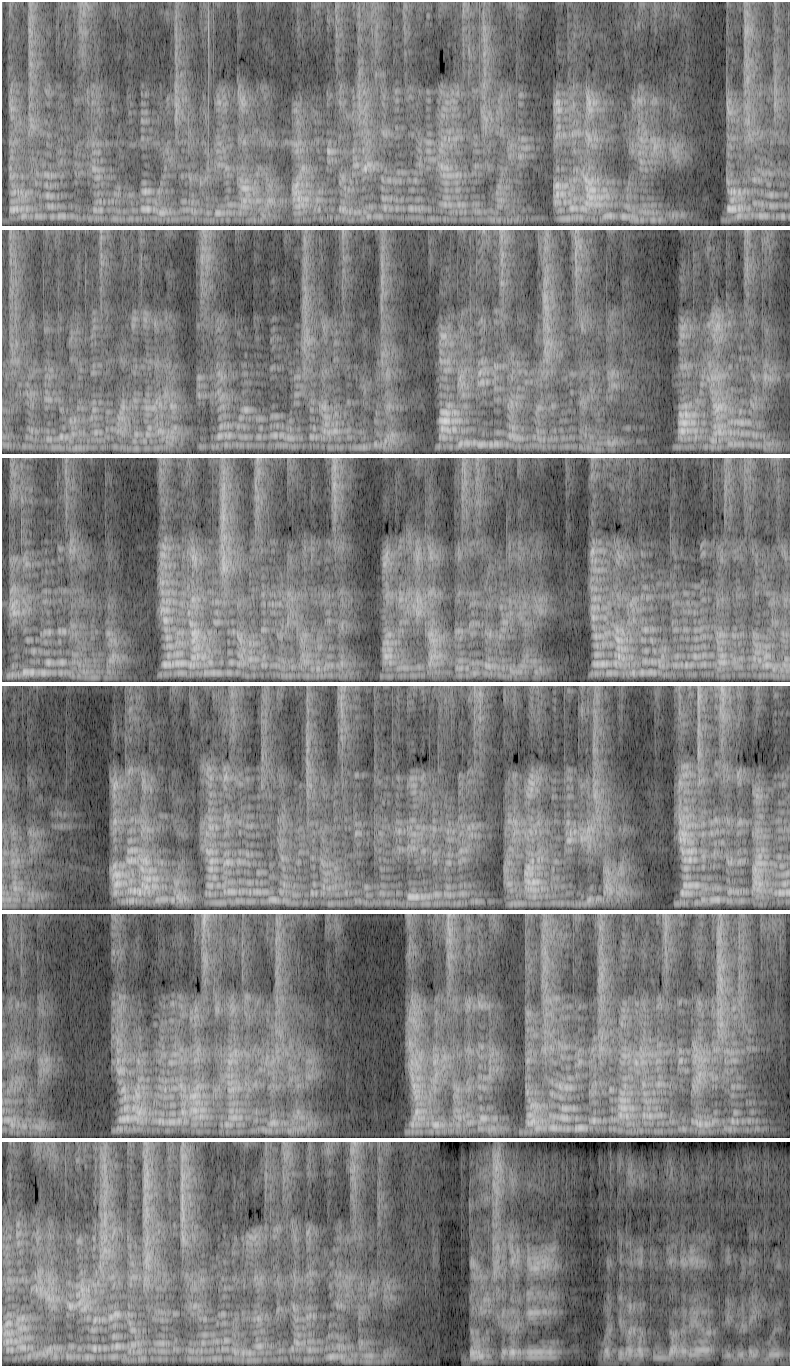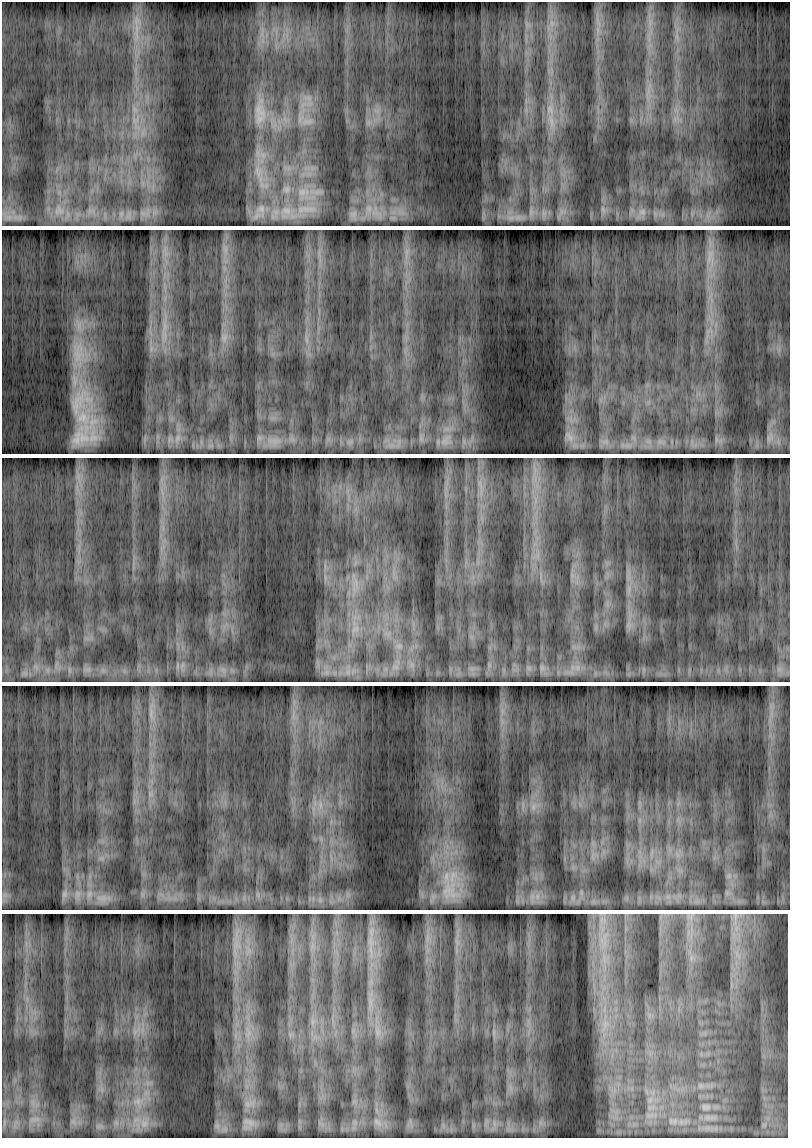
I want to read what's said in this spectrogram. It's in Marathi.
दौंड शहरातील तिसऱ्या कुरकुंबा मोरीच्या रखडलेल्या कामाला आठ कोटी चव्वेचाळीस लाखांचा निधी मिळाला असल्याची माहिती आमदार राहुल कुल यांनी दिली आहे. दौंड शहराच्या दृष्टीने अत्यंत महत्त्वाचा मानला जाणाऱ्या तिसऱ्या कुरकुंब मोरीच्या कामाचे भूमिपूजन मागील तीन ते साडेतीन वर्षापूर्वी झाले होते. मात्र या कामासाठी निधी उपलब्ध झाला नव्हता. यामुळे या मोरीच्या कामासाठी अनेक आंदोलने झाली. मात्र हे काम तसेच रखडलेले आहे. यामुळे नागरिकांना मोठ्या त्रासाला सामोरे जावे लागते. आमदार राहुल कुल हे आमदार झाल्यापासून या मुलीच्या कामासाठी मुख्यमंत्री देवेंद्र फडणवीस आणि पालकमंत्री गिरीश बापट यांच्याकडे सतत पाठपुरावा करत होते. या पाठपुराव्याला आज खऱ्या अर्थाने यश मिळाले. यापुढेही सातत्याने दौंड शहरातील प्रश्न मार्गी लावण्यासाठी प्रयत्नशील असून आगामी एक ते दीड वर्षात दौंड शहराचा चेहरा मोहरा बदलणार असल्याचे आमदार कुल यांनी सांगितले. दौंड शहर हे मध्य भागातून जाणाऱ्या रेल्वे लाईनमुळे दोन भागामध्ये विभागले गेलेलं शहर आहे. आणि या दोघांना जोडणारा जो कुरकुमोरीचा प्रश्न आहे तो सातत्यानं संवेदनशील राहिलेला आहे. या प्रश्नाच्या बाबतीमध्ये मी सातत्यानं राज्य शासनाकडे मागची दोन वर्ष पाठपुरावा केला. काल मुख्यमंत्री मान्य देवेंद्र फडणवीस साहेब आणि पालकमंत्री मान्य बापट साहेब यांनी याच्यामध्ये सकारात्मक निर्णय घेतला. आणि उर्वरित राहिलेला आठ कोटी चव्वेचाळीस लाख रुपयाचा संपूर्ण निधी एक रकमी उपलब्ध करून देण्याचं त्यांनी ठरवलं. त्याप्रमाणे शासनानं पत्रही नगरपालिकेकडे सुपूर्द केलेलं आहे. आता हा सुपूर्द केलेला निधी रेल्वेकडे वर्ग करून हे काम त्वरित सुरू करण्याचा आमचा प्रयत्न राहणार आहे. दौंड शहर हे स्वच्छ आणि सुंदर असावं या दृष्टीने मी सातत्यानं प्रयत्नशील आहे. सुशांत जगताप सरस्टार न्यूज दौंड.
